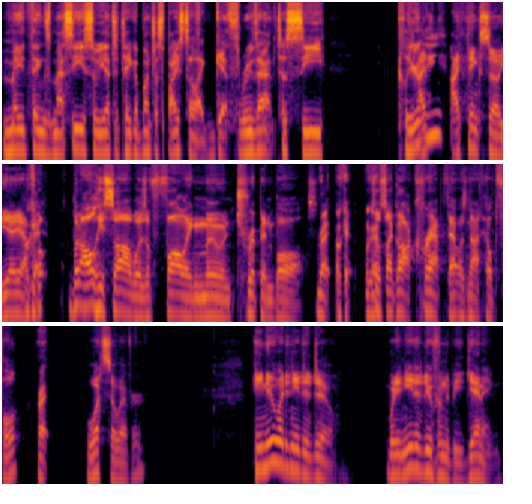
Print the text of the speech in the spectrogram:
made things messy? So you had to take a bunch of spice to like get through that to see clearly. I think so. Yeah, yeah. Okay. But, but all he saw was a falling moon tripping balls. right. Okay. Okay. So it's like, oh crap, that was not helpful. Right. Whatsoever. He knew what he needed to do. What he needed to do from the beginning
